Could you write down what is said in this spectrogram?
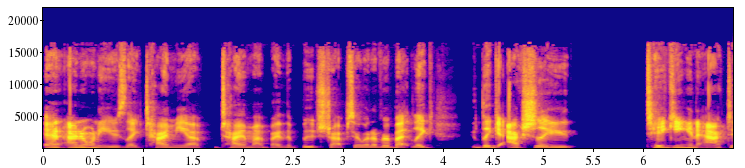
and I don't want to use like tie me up, tie them up by the bootstraps or whatever, but like like actually taking an act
